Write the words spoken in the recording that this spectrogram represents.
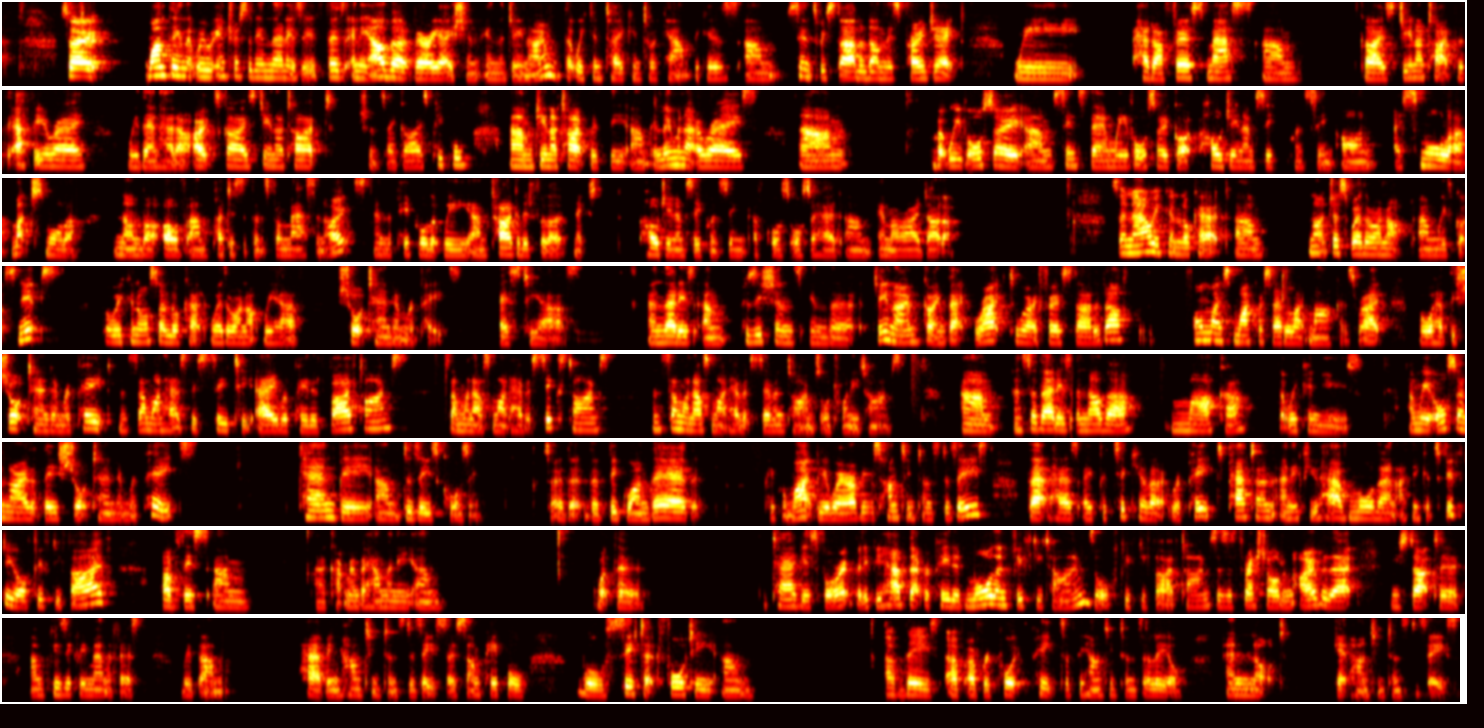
So one thing that we were interested in then is if there's any other variation in the genome that we can take into account because um, since we started on this project, we had our first mass um, guys genotyped with the Affy array. We then had our Oats guys genotyped, shouldn't say guys, people, um, genotyped with the um, Illumina arrays. Um, but we've also, um, since then, we've also got whole genome sequencing on a smaller, much smaller number of um, participants from MASS and OATS, and the people that we um, targeted for the next whole genome sequencing, of course, also had um, MRI data. So now we can look at um, not just whether or not um, we've got SNPs, but we can also look at whether or not we have short tandem repeats, STRs. And that is um, positions in the genome going back right to where I first started off, almost microsatellite markers, right? We'll have this short tandem repeat and someone has this CTA repeated five times, someone else might have it six times, and someone else might have it seven times or 20 times. Um, and so that is another marker that we can use. And we also know that these short tandem repeats can be um, disease causing. So the, the big one there that people might be aware of is Huntington's disease that has a particular repeat pattern. And if you have more than, I think it's 50 or 55 of this, um, I can't remember how many, um, what the, the tag is for it, but if you have that repeated more than 50 times or 55 times, there's a threshold, and over that, you start to um, physically manifest with um, having Huntington's disease. So some people will sit at 40 um, of these, of, of repeats of the Huntington's allele and not get Huntington's disease.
